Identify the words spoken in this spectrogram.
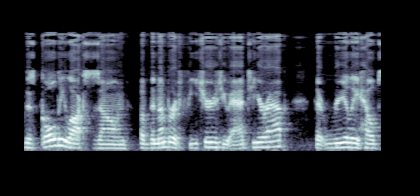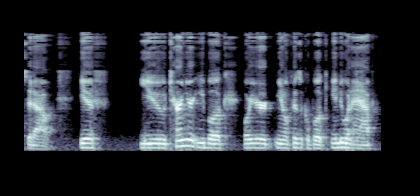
this Goldilocks zone of the number of features you add to your app that really helps it out. If you turn your ebook or your you know physical book into an app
